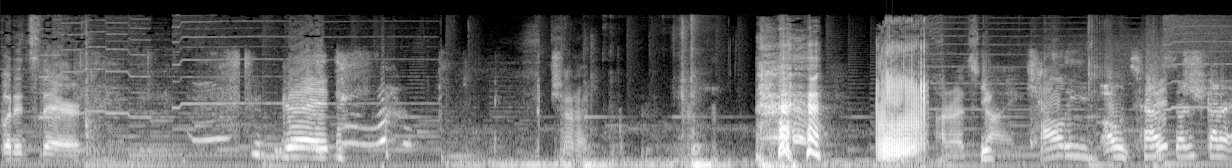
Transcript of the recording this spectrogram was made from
but it's there. Great. Shut up. Conrad's You- dying. Callie, Oh, test! I just got an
